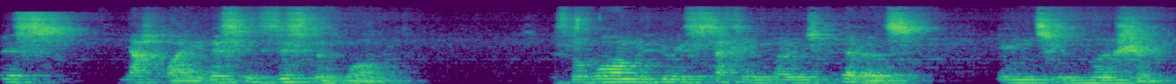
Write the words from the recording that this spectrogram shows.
This Yahweh, this existent one, is the one who is setting those pillars into motion.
